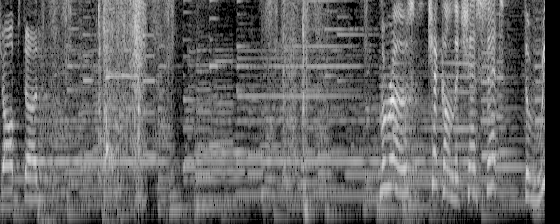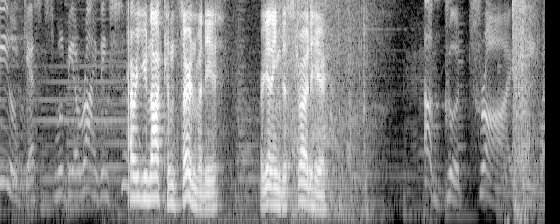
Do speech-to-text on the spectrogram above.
Job's done. Moroes, check on the chess set. The real guests will be arriving soon. How are you not concerned, Medivh? We're getting destroyed here. A good try, demon.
